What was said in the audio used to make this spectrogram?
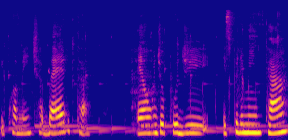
e com a mente aberta é onde eu pude experimentar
